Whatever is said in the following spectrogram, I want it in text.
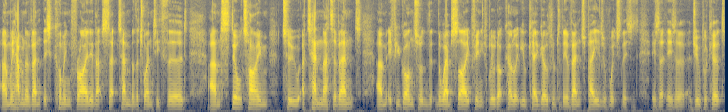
um, we have an event this coming Friday, that's September the 23rd. Um, still time to attend that event. If you go onto the, the website phoenixblue.co.uk, go through to the events page of which this is, is, a, is a duplicate,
